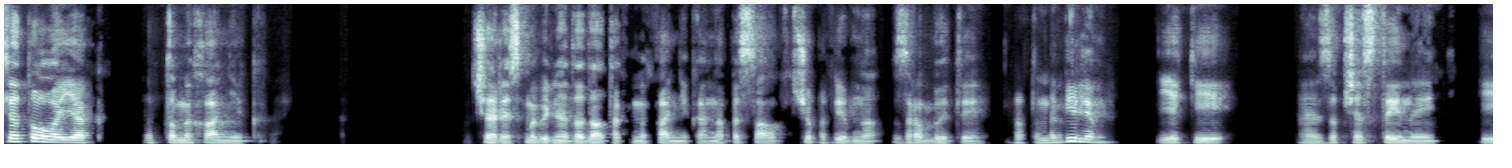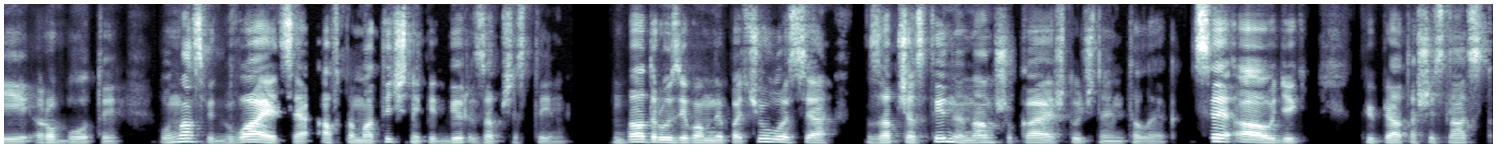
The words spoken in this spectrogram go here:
Для того, як автомеханік через мобільний додаток механіка написав, що потрібно зробити з автомобілем, які е, запчастини і роботи, у нас відбувається автоматичний підбір запчастин. Да, друзі, вам не почулося. Запчастини нам шукає штучний інтелект. Це Audi Q5 16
